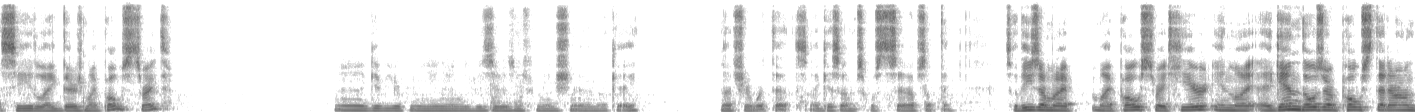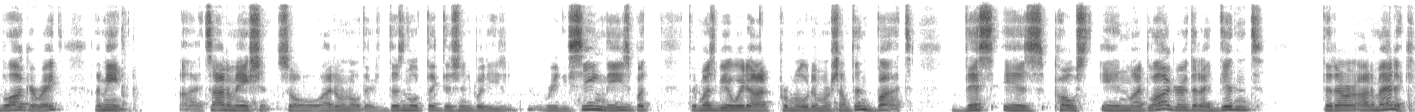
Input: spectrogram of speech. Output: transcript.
see like there's my posts right uh, give your opinion visitors information okay. Not sure what that's I guess I'm supposed to set up something. So these are my my posts right here in my again those are posts that are on blogger right? I mean uh, it's automation so I don't know. There doesn't look like there's anybody really seeing these but there must be a way to promote them or something. But this is post in my blogger that I didn't that are automatic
